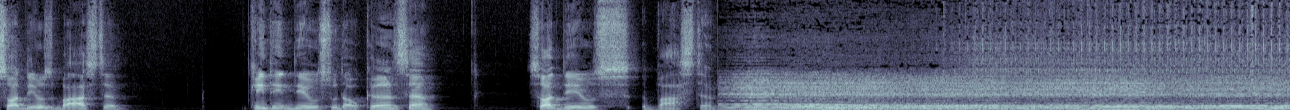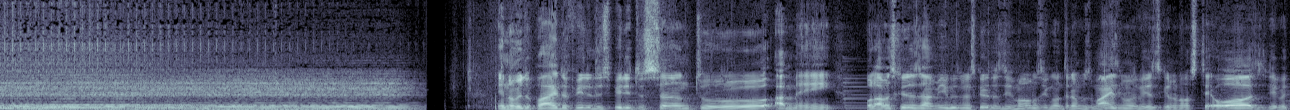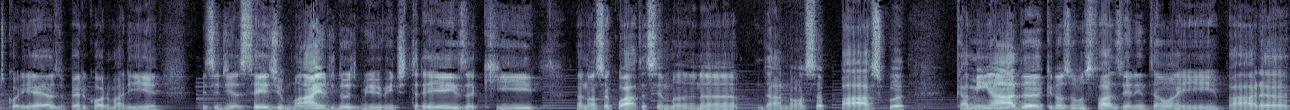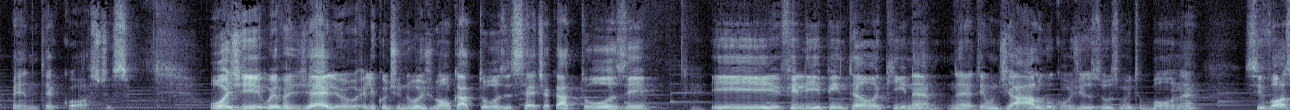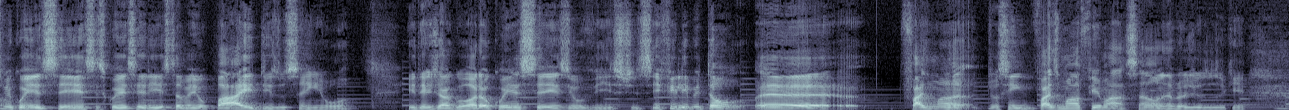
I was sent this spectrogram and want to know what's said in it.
só Deus basta. Quem tem Deus tudo alcança. Só Deus basta. Em nome do Pai, do Filho e do Espírito Santo. Amém. Olá, meus queridos amigos, meus queridos irmãos. Nos encontramos mais uma vez aqui no nosso Teós, Viva de Coriés, Pério Cor Maria. Esse dia 6 de maio de 2023, aqui na nossa quarta semana da nossa Páscoa. Caminhada que nós vamos fazer então aí para Pentecostes. Hoje o Evangelho ele continua João 14, 7 a 14 e Felipe, então, aqui, né, né, tem um diálogo com Jesus muito bom, né? Se vós me conhecesses, conheceríeis também o Pai, diz o Senhor. E desde agora o conheceis e o vistes. E Filipe, então, é, faz uma, tipo assim, faz uma afirmação, né, para Jesus aqui.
